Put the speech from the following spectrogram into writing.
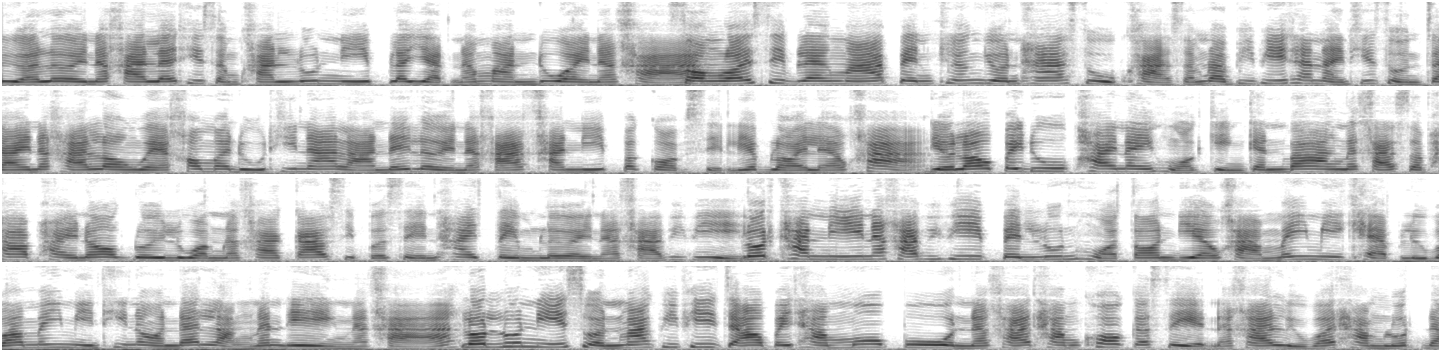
ลือๆเลยนะคะ และที่สำคัญรุ่นนี้ประหยัดน้ำมันด้วยนะคะ 210 แรงม้าเป็นเครื่องยนต์ 5 สูบค่ะสำหรับพี่ๆท่านไหนที่สนใจนะคะ ลองแวะเข้ามาดูที่หน้าร้านได้เลยนะคะ คันนี้ประกอบเสร็จเรียบร้อยแล้วค่ะ เดี๋ยวเราไปดูภายในหัวเก่งกันบ้างนะคะ สภาพภายนอกโดยรวมนะคะ 90%ให้เต็มเลยนะคะพี่ๆรถคันนี้นะคะ พี่ๆเป็นรุ่นหัวตอนเดียวค่ะ ไม่มีแคปหรือว่าไม่มีที่นอนด้านหลังนั่นเองนะคะรถรุ่นนี้ส่วนมากพี่ๆจะเอาไปทำโม้ปูนนะคะทำข้อเกษตรนะคะ หรือว่าทำรถด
